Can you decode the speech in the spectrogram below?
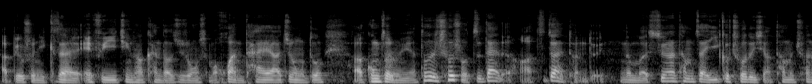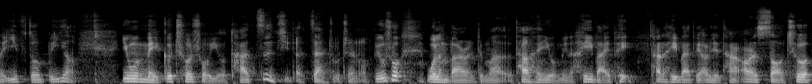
啊，比如说你在 F 一经常看到这。种什么换胎啊，这种都啊，工作人员都是车手自带的啊，自带团队。那么虽然他们在一个车队下，他们穿的衣服都不一样，因为每个车手有他自己的赞助阵容。比如说 William Byron 对吗？他很有名的黑白配，他的黑白配，而且他二十四号车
